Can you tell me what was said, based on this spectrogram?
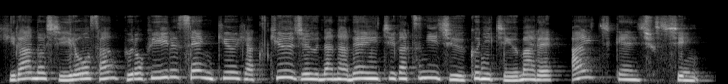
平野志陽さんプロフィール1997年1月29日生まれ、愛知県出身。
